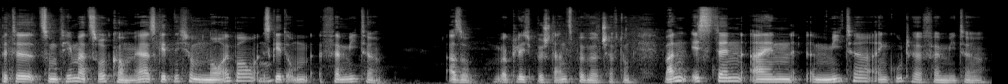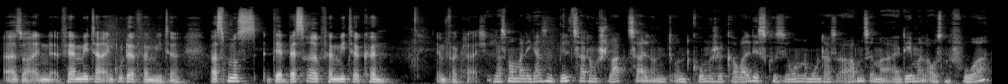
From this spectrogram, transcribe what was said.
bitte zum Thema zurückkommen. Ja, es geht nicht um Neubau, mhm. es geht um Vermieter. Also wirklich Bestandsbewirtschaftung. Wann ist denn ein Mieter ein guter Vermieter? Also ein Vermieter ein guter Vermieter? Was muss der bessere Vermieter können? Im Vergleich. Lassen wir mal die ganzen Bildzeitung-Schlagzeilen und, und komische Krawalldiskussionen montagsabends immer ARD mal außen vor.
